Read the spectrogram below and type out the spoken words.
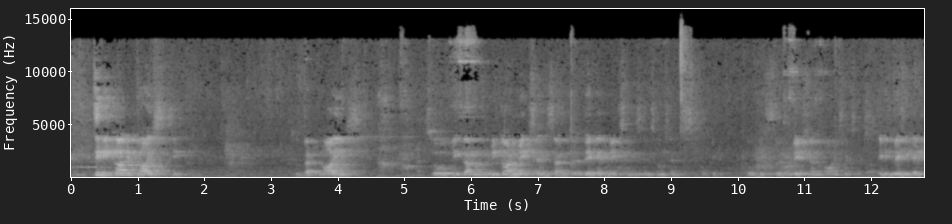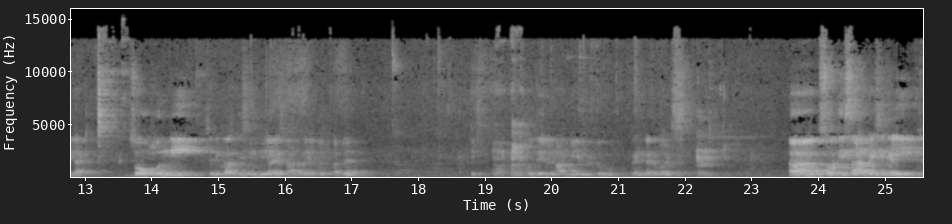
see, we call it noise. See, so that noise. So we can we can't make sense, and they can make sense in some sense. Okay. So this uh, rotation, noise, etc. It is basically that. So only so because this Indriya is not available for them, if- so they will not be able to render words. Uh, so these are basically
